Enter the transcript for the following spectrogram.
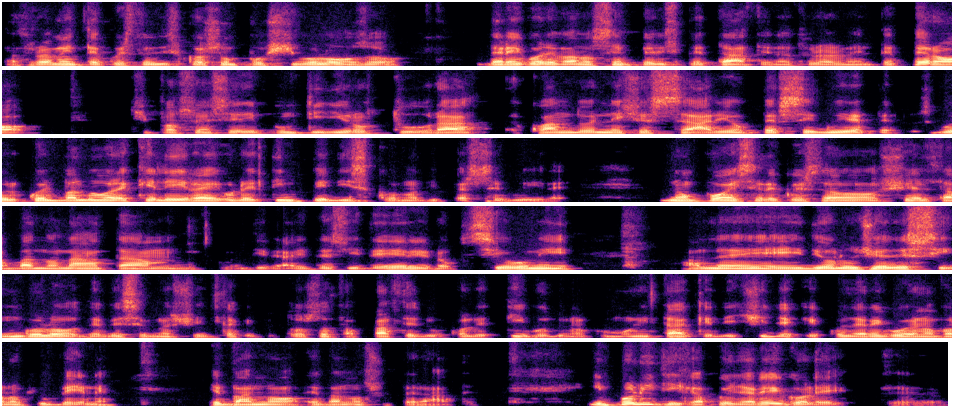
naturalmente questo è un discorso un po' scivoloso, le regole vanno sempre rispettate naturalmente, però ci possono essere dei punti di rottura quando è necessario perseguire, quel valore che le regole ti impediscono di perseguire. Non può essere questa scelta abbandonata dire, ai desideri, alle opzioni, alle ideologie del singolo, deve essere una scelta che piuttosto fa parte di un collettivo, di una comunità che decide che quelle regole non vanno più bene e vanno, e vanno superate. In politica poi le regole, eh,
